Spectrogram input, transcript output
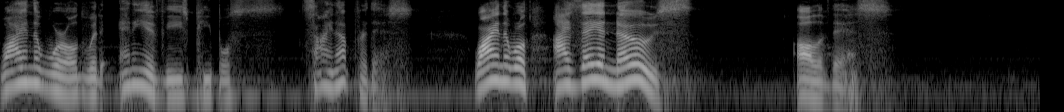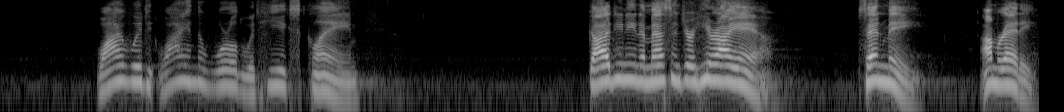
why in the world would any of these people s- sign up for this? Why in the world? Isaiah knows all of this. Why, would, why in the world would he exclaim, God, you need a messenger? Here I am. Send me. I'm ready.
